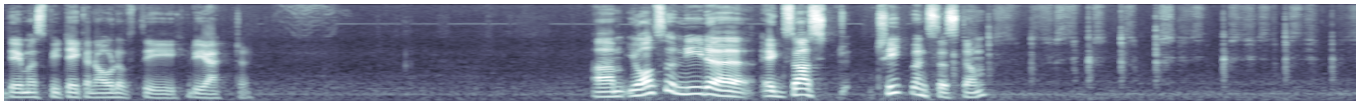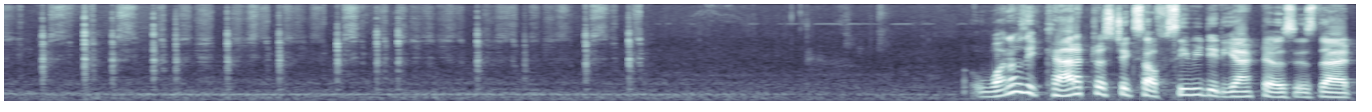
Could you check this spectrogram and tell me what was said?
they must be taken out of the reactor. Um, you also need a exhaust treatment system one of the characteristics of CVD reactors is that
